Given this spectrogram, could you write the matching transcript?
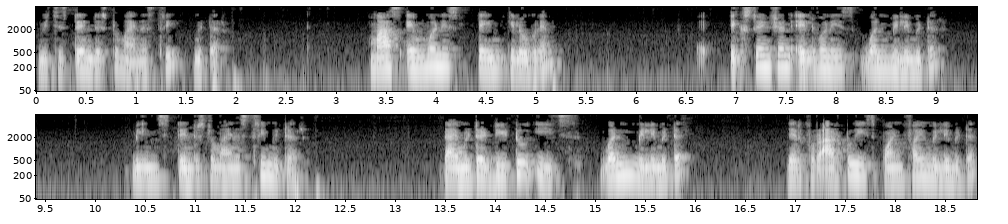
which is 10 raised to minus 3 meter. Mass m1 is 10 kilogram. Extension L1 is 1 millimeter means 10 raised to minus 3 meter. Diameter D2 is 1 millimeter Therefore, R2 is 0.5 millimeter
